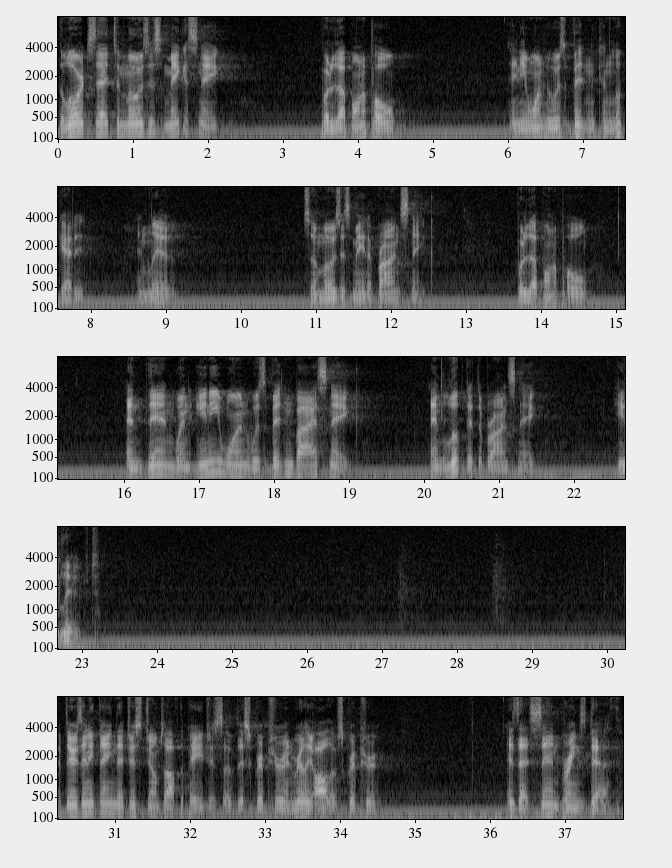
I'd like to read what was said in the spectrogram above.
The Lord said to Moses, Make a snake, put it up on a pole. Anyone who is bitten can look at it and live. So Moses made a bronze snake, put it up on a pole, and then when anyone was bitten by a snake and looked at the bronze snake, he lived. There's anything that just jumps off the pages of this scripture and really all of scripture, is that sin brings death.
